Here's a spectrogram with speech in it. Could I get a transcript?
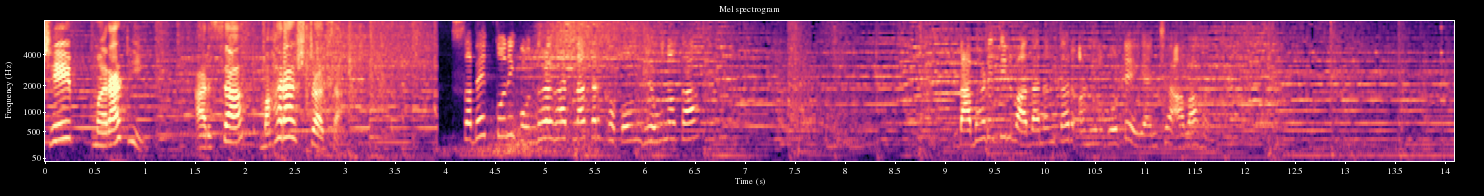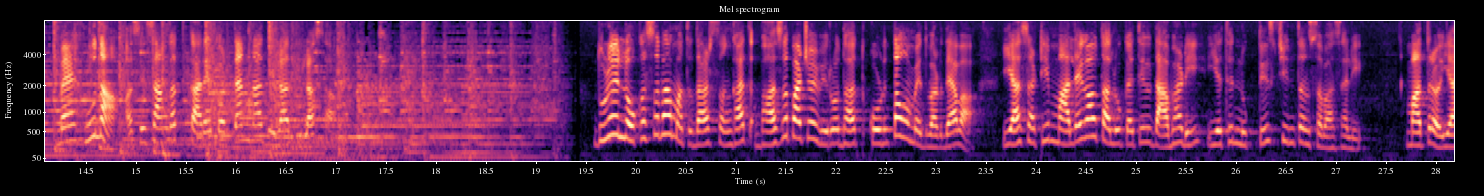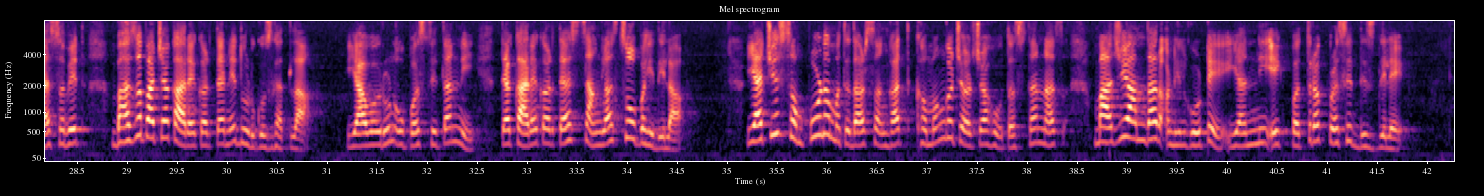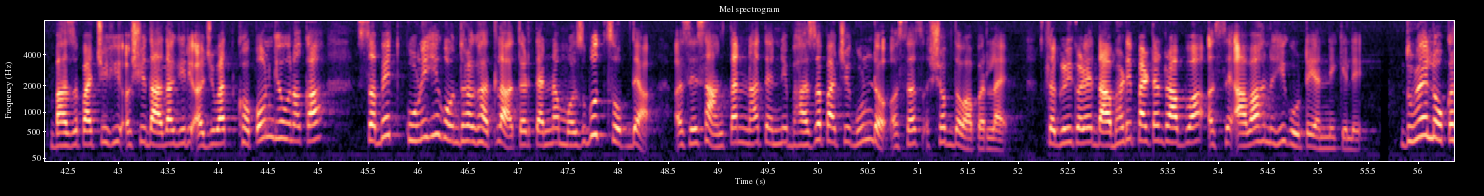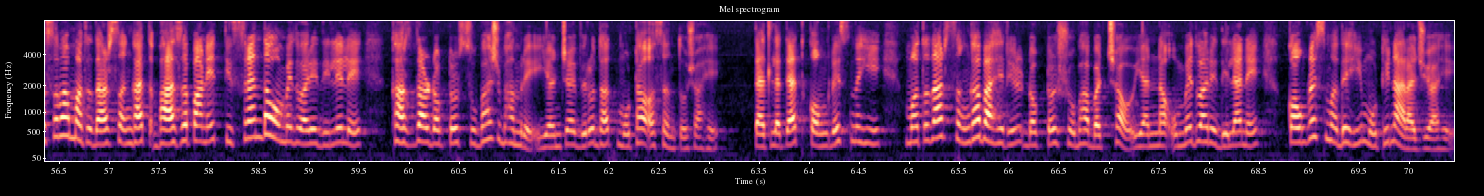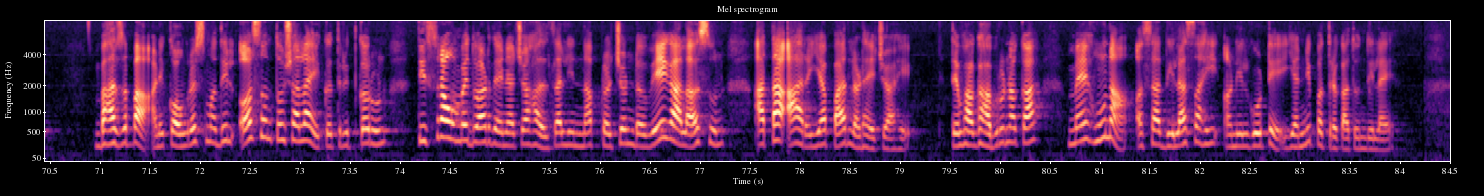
झेप मराठी आरसा महाराष्ट्राचा. सभेत कोणी गोंधळ घातला तर खपवून घेऊ नका. दाभाडीतील वादानंतर अनिल गोटे यांचे आवाहन. मैं हूं ना असे सांगत कार्यकर्त्यांना दिला दिलासा. धुळे लोकसभा मतदारसंघात भाजपाच्या विरोधात कोणता उमेदवार द्यावा? यासाठी मालेगाव तालुक्यातील दाभाडी येथे नुकतीच चिंतन सभा झाली. मात्र या सभेत भाजपाच्या कार्यकर्त्यांनी धुडगूस घातला. यावरून उपस्थितांनी त्या कार्यकर्त्यास चांगला चोपही दिला. याची संपूर्ण मतदारसंघात खमंग चर्चा होत असतानाच माजी आमदार अनिल गोटे यांनी एक पत्रक प्रसिद्धीस दिले. भाजपाची ही अशी दादागिरी अजिबात खपवून घेऊ नका. सभेत कुणीही गोंधळ घातला तर त्यांना मजबूत चोप द्या असे सांगताना त्यांनी भाजपाचे गुंड असाच शब्द वापरलाय. सगळीकडे दाभाडी पॅटर्न राबवा असे आवाहनही गोटे यांनी केले. धुळे लोकसभा मतदारसंघात भाजपाने तिसऱ्यांदा उमेदवारी दिलेले खासदार डॉक्टर सुभाष भामरे यांच्या विरोधात मोठा असंतोष आहे. त्यातल्या त्यात काँग्रेसनेही मतदारसंघाबाहेरील डॉक्टर शोभा बच्छाव यांना उमेदवारी दिल्याने काँग्रेसमध्येही मोठी नाराजी आहे. भाजपा आणि काँग्रेसमधील असंतोषाला एकत्रित करून तिसरा उमेदवार देण्याच्या हालचालींना प्रचंड वेग आला असून आता आर या पार लढायचे आहे. तेव्हा घाबरू नका मैं हूं ना असा दिलासाही अनिल गोटे यांनी पत्रकातून दिलाय.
